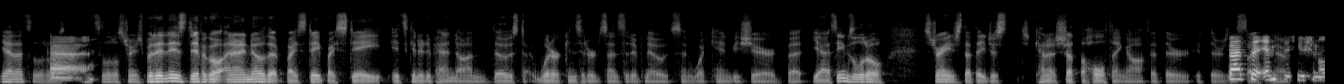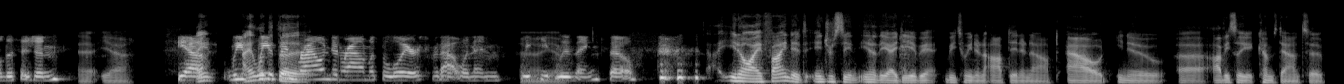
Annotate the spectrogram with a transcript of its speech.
Yeah, that's a little Uh, that's a little strange, but it is difficult, and I know that by state by state, it's going to depend on those t- what are considered sensitive notes and what can be shared. But yeah, it seems a little strange that they just kind of shut the whole thing off if there if there's that's an psych note. institutional decision. Uh, yeah, Yeah, I- we've I we've been the- round and round with the lawyers for that one, and we Uh, keep yeah. losing. So you know, I find it interesting. You know, the idea be- between an opt in and opt out. You know, uh, obviously it comes down to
